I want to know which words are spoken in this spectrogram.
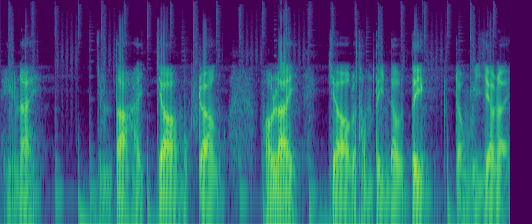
hiện nay. Chúng ta hãy cho một tràng pháo like cho cái thông tin đầu tiên trong video này.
